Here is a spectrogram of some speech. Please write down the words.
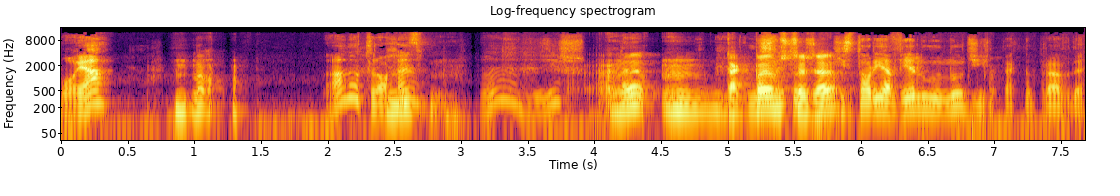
Moja? No. A no trochę. No, widzisz? Ale tak Myślę, powiem szczerze. Historia wielu ludzi, tak naprawdę.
